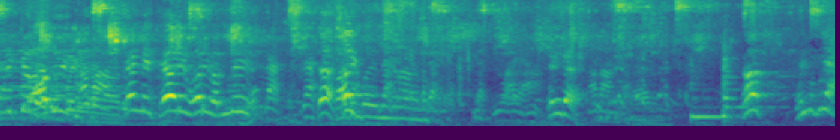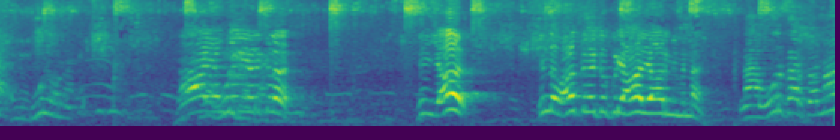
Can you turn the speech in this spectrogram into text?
இப்பேற்பட்ட இடத்துல என்னை தேடி ஓடி வந்து ஏய், எங்க ஆ, நான் எங்கேயும் எடுக்கல நீ யார் இந்த வனத்தில் இருக்கக்கூடிய ஆள் யார் நீ முன்ன நான் ஊருக்கார சொன்னா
